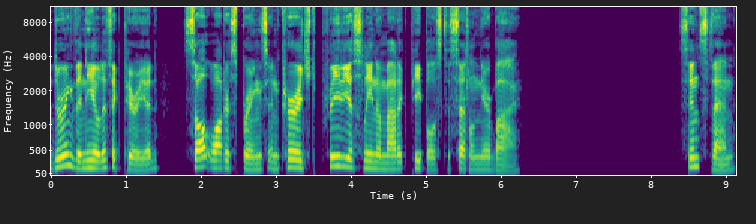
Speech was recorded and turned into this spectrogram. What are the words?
During the Neolithic period, saltwater springs encouraged previously nomadic peoples to settle nearby. Since then,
